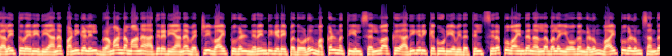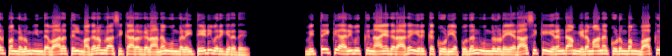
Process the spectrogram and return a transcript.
கலைத்துறை ரீதியான பணிகளில் பிரம்மாண்டமான அதிரடியான வெற்றி வாய்ப்புகள் நிறைந்து கிடைப்பதோடு மக்கள் மத்தியில் செல்வாக்கு அதிகரிக்கக்கூடிய விதத்தில் சிறப்பு வாய்ந்த நல்லபல யோகங்களும் வாய்ப்புகளும் சந்தர்ப்பங்களும் இந்த வாரத்தில் மகரம் ராசிக்காரர்களான உங்களை தேடி வருகிறது. வித்தைக்கு அறிவுக்கு நாயகராக இருக்கக்கூடிய புதன் உங்களுடைய ராசிக்கு இரண்டாம் இடமான குடும்பம் வாக்கு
